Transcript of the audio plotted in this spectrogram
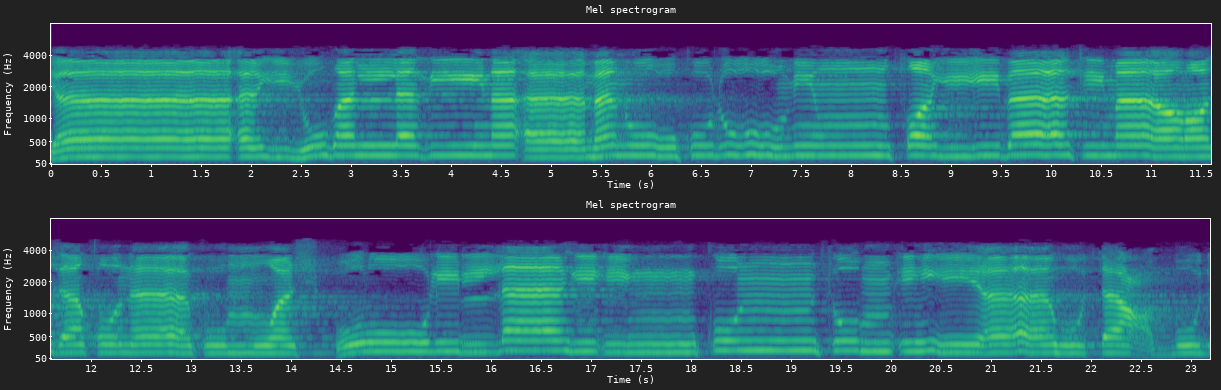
يَا أَيُّهَا الَّذِينَ آمَنُوا كُلُوا مِن طَيِّبَاتِ مَا رَزَقْنَاكُمْ وَاشْكُرُوا لِلَّهِ إِن كُنتُمْ إِيَّاهُ تَعْبُدُونَ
